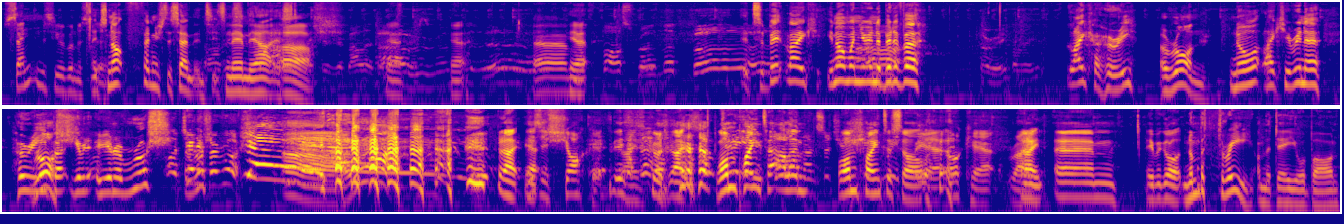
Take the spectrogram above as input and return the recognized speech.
sentence you were going to say. It's not finish the sentence. It's name the artist. Ah. Yeah. Yeah. Um, Yeah. It's a bit like you know when you're in a bit of a hurry, like a hurry. A run. No, like you're in a hurry, but Rush. you're, you're in a rush. Oh, Jennifer Rush. Right. Yeah. This is shocking. This is good. Right. One point to Alan. One point to Saul. yeah. Okay. Right. Right. Um, here we go. Number three on the day you were born,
